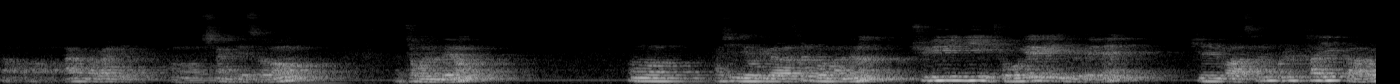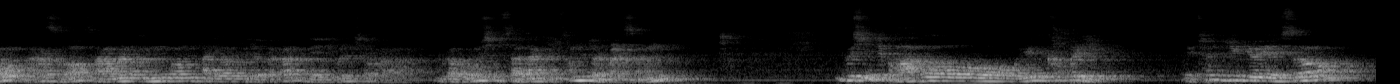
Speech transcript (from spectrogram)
어, 나누다가 이제 어, 시간이 돼서 적었는데요. 어, 다시 이제 우리가 살펴보면은 주인이 종에게 이르되 길과 산 울타리가로 나가서 사람을 강권하여 들여다가 내 집을 채워라. 누가복음 14장 23절 말씀. 이것이 이제 과거의 카톨릭 예, 천주교에서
